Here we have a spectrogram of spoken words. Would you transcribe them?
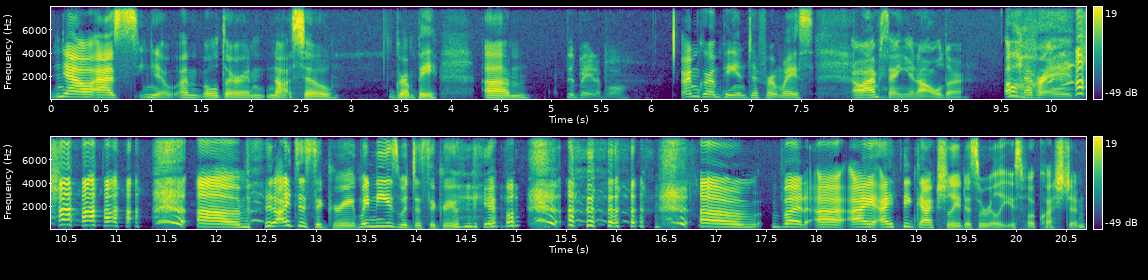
now, as you know, I'm older and not so grumpy. Um, Debatable. I'm grumpy in different ways. Oh, I'm saying you're not older. Oh. Never age. Um, I disagree. My knees would disagree with you. um, but uh, I, I think actually it is a really useful question.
